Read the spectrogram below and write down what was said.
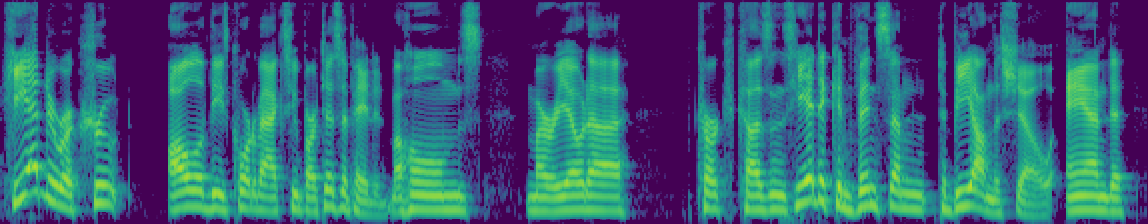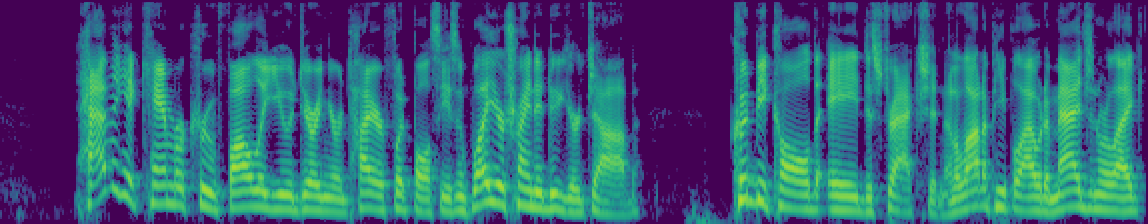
he had to recruit all of these quarterbacks who participated: Mahomes, Mariota, Kirk Cousins. He had to convince them to be on the show and having a camera crew follow you during your entire football season while you're trying to do your job could be called a distraction. And a lot of people, I would imagine, were like,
